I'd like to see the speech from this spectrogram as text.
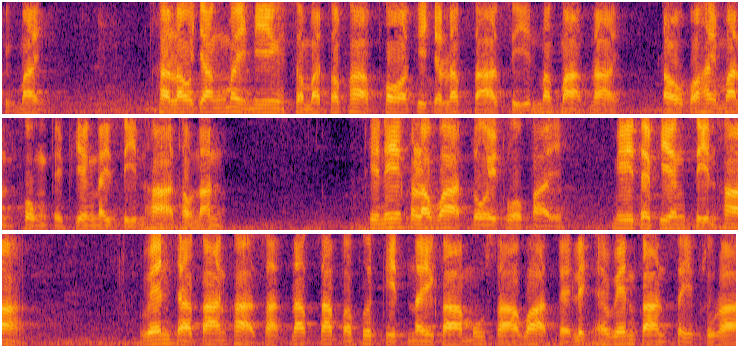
หรือไม่ ถ้าเรายังไม่มีสมรรถภาพพอที่จะรักษาศีลมาก ๆ ได้ เราก็ให้มั่นคงแต่เพียงในศีลห้าเท่านั้น ทีนี้ฆราวาสโดยทั่วไป มีแต่เพียงศีลห้าเว้นจากการฆ่าสัตว์รักทรัพย์ประพฤติผิดในการมุสาวาทแต่เล็กเว้นการเสพสุรา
